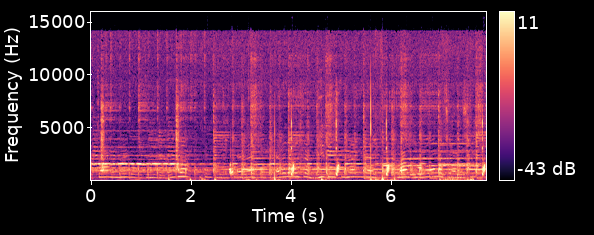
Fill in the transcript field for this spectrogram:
Bir tane mega kutumuz da burada. Evet, evet arkadaşlar bir değiştirme yine ben yolu onunla çağırmıştım.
